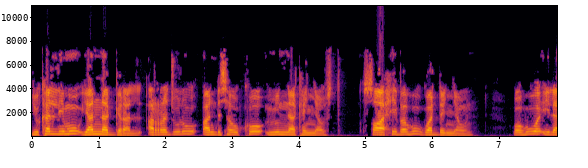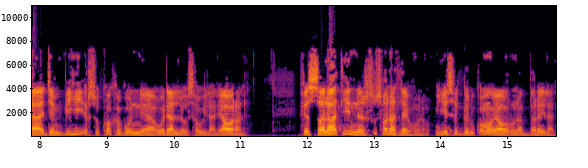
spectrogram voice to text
ዩከሊሙ ያናግራል። አረጁሉ አንድ ሰው እኮ ሚና ከኛ ውስጥ ሳሒበሁ ጓደኛውን ወሁወ ኢላ ጀንቢሂ እርሱ እኮ ከጎን ወዳለው ሰው ይላል ያወራል። ፊ ሰላቲ እነርሱ ሶላት ላይ ሆነው እየሰገዱ ቆመው ያወሩ ነበረ ይላል።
